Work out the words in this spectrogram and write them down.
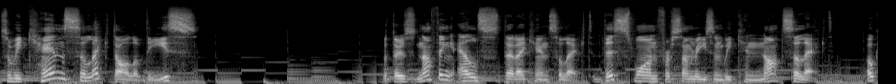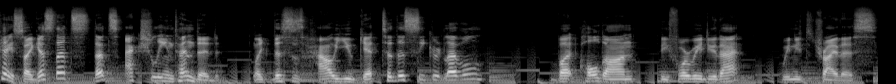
So we can select all of these. But there's nothing else that I can select. This one, for some reason, we cannot select. Okay, so I guess that's that's actually intended. Like, this is how you get to this secret level? But hold on, before we do that, we need to try this.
